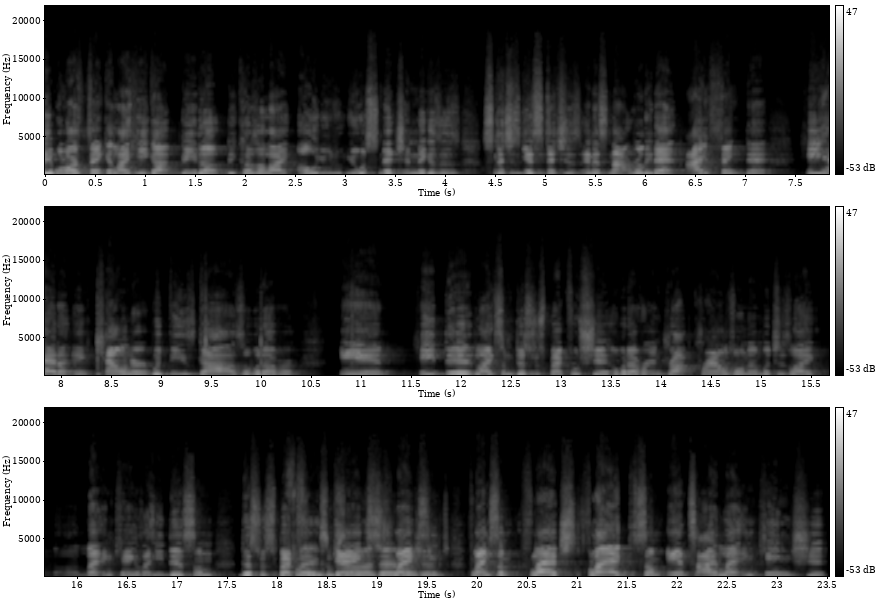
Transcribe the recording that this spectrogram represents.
People are thinking like he got beat up because of like, oh, you you a snitch and niggas is snitches get stitches, and it's not really that. I think that he had an encounter with these guys or whatever, and he did like some disrespectful shit or whatever, and dropped crowns on them, which is like uh, Latin Kings. Like he did some disrespectful some gangs, flagged some, flagged some, flagged, flagged some anti-Latin King shit,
